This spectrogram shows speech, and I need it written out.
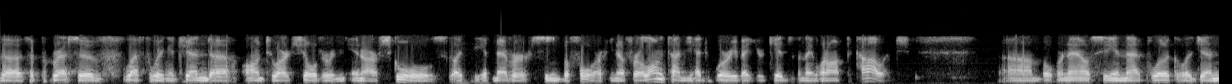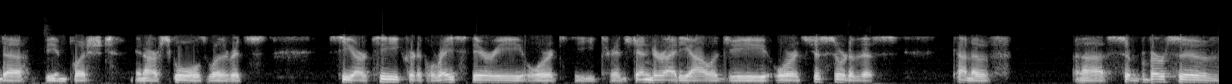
the, the progressive left wing agenda onto our children in our schools like we had never seen before. You know, for a long time, you had to worry about your kids when they went off to college. Um, but we're now seeing that political agenda being pushed in our schools, whether it's CRT, critical race theory, or it's the transgender ideology, or it's just sort of this kind of uh, subversive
